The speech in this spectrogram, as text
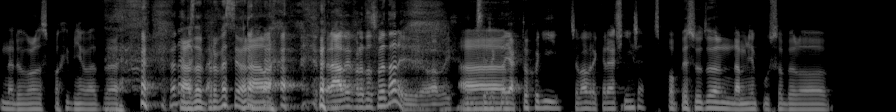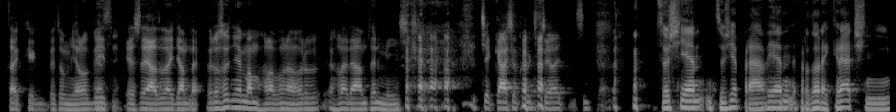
nedovolil spochybňovat eh, no ne, názor tak, profesionála. Právě proto jsme tady, jo, abych a... si řekl, jak to chodí třeba v rekreační hře. Z popisu to na mě působilo tak, jak by to mělo být. Jasně. Jestli já to tak dělám, tak rozhodně mám hlavu nahoru, hledám ten míč. Čekáš, odkud přiletí, super. což, je, což je právě pro to rekreační,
